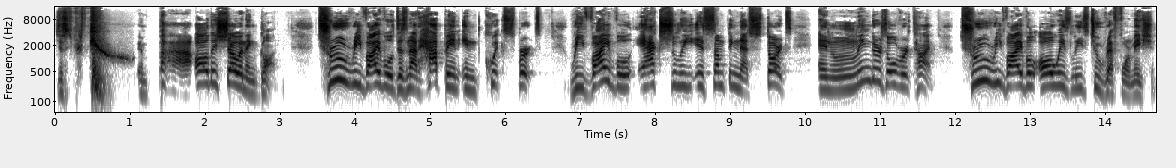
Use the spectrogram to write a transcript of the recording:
just and bah, all this show and then gone. True revival does not happen in quick spurts. Revival actually is something that starts and lingers over time. True revival always leads to reformation.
